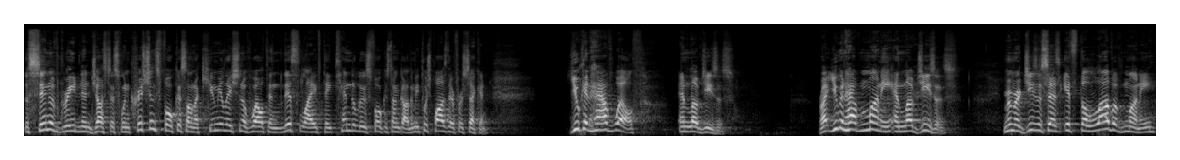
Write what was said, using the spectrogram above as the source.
The sin of greed and injustice, when Christians focus on accumulation of wealth in this life, they tend to lose focus on God. Let me push pause there for a second. You can have wealth and love Jesus, right? You can have money and love Jesus. Remember, Jesus says it's the love of money,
